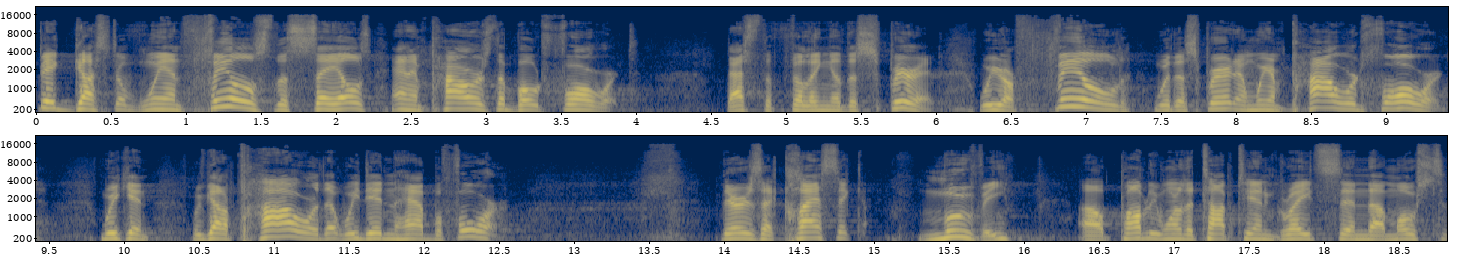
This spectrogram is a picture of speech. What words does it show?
big gust of wind fills the sails and empowers the boat forward. That's the filling of the Spirit. We are filled with the Spirit and we're empowered forward. We can, we've got a power that we didn't have before. There is a classic movie, uh, probably one of the top 10 greats in uh, most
